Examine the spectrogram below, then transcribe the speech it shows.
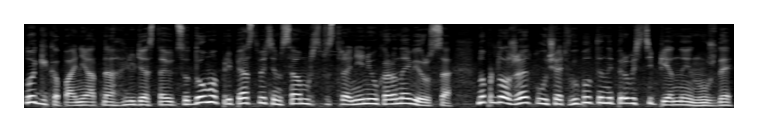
Логика понятна. Люди остаются дома, препятствуя тем самым распространению коронавируса, но продолжают получать выплаты на первостепенные нужды.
